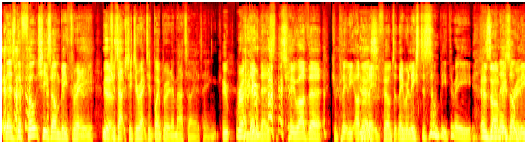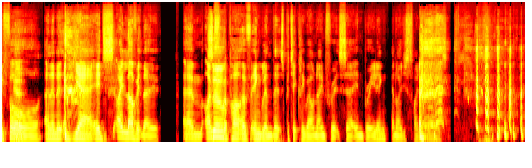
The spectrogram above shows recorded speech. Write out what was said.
there's the Fulci Zombie Three, which Yes. was actually directed by Bruno Mattei, I think. right, And then there's right. two other completely unrelated Yes. films that they released as Zombie Three. And then zombie, there's three. Zombie Yeah. Four, and then it, yeah, it's I love it though. Um, I'm So- from a part of England that's particularly well known for its uh, inbreeding, and I just find it hilarious.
